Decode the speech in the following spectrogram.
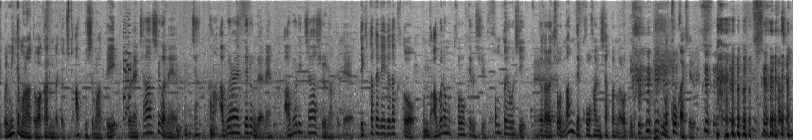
でこれ見てもらうとわかるんだけど、ちょっとアップしてもらっていい？これね、チャーシューがね、若干炙られてるんだよね。炙りチャーシューになってて、出来たてでいただくと、ほんと油もとろけるし、本当に美味しい。だから今日なんで後半にしちゃったんだろうって今、今後悔してる。確かに。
